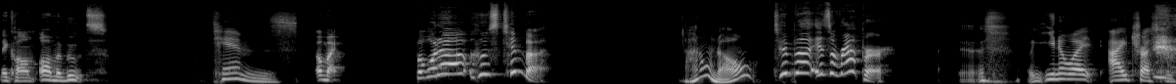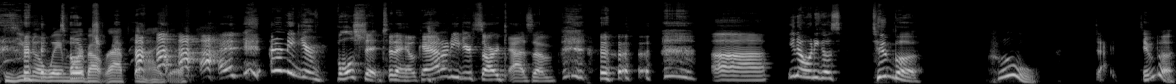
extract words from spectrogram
they call them oh my boots. Tim's. oh my but what uh who's timba? I don't know. timba is a rapper You know what? I trust you because you know way more about rap than I do. I don't need your bullshit today, okay? I don't need your sarcasm. uh, you know when he goes Timba, Who? Timba.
